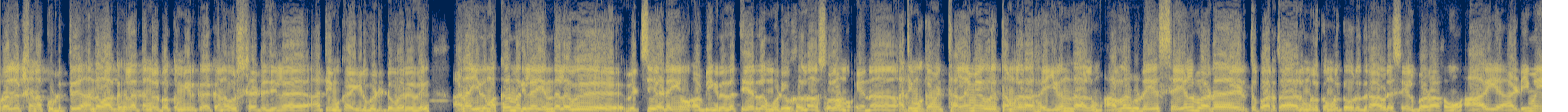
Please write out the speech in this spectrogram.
ப்ரொஜெக்ஷனை கொடுத்து அந்த வாக்குகளை தங்கள் பக்கம் இருக்கிறதுக்கான ஒரு ஸ்ட்ராட்டஜியில அதிமுக ஈடுபட்டு வருது. ஆனா இது மக்கள் மத்தியில எந்த அளவு வெற்றி அடையும் அப்படிங்கறத தேர்தல் முடிவுகள் தான் சொல்லணும். ஏன்னா அதிமுகவின் தலைமை ஒரு தமிழராக இருந்தாலும் அவர்களுடைய செயல்பாடை எடுத்து பார்த்தா அது முழுக்க முழுக்க ஒரு திராவிட செயல்பாடாகவும் ஆரிய அடிமை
